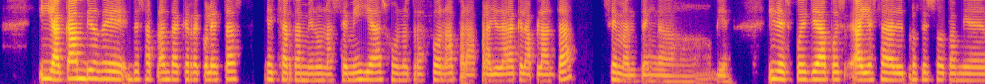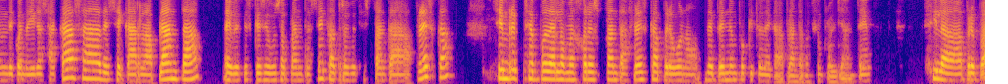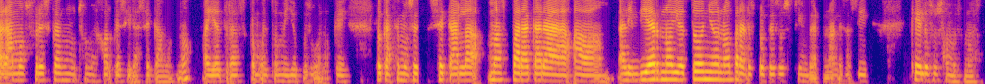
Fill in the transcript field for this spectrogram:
y a cambio de, esa planta que recolectas, echar también unas semillas o en otra zona para, ayudar a que la planta se mantenga bien. Y después ya, pues ahí está el proceso también de cuando llegas a casa, de secar la planta. Hay veces que se usa planta seca, otras veces planta fresca. Siempre que se pueda, lo mejor es planta fresca, pero bueno, depende un poquito de cada planta. Por ejemplo, el llante si la preparamos fresca es mucho mejor que si la secamos, ¿no? Hay otras como el tomillo, pues bueno, que lo que hacemos es secarla más para cara al invierno y otoño, ¿no? Para los procesos invernales, así que los usamos más.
